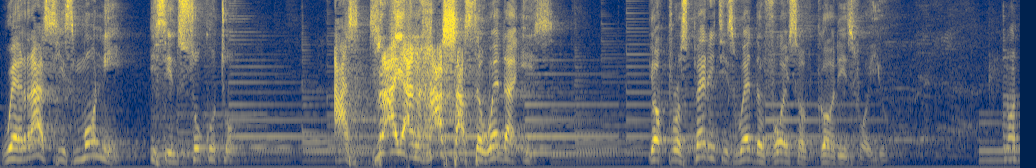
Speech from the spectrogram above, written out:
whereas his money is in Sokoto. As dry and harsh as the weather is your prosperity is where the voice of God is for you. Not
